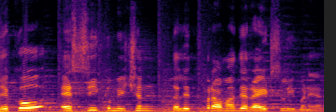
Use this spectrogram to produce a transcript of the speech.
ਦੇਖੋ ਐਸਸੀ ਕਮਿਸ਼ਨ ਦਲਿਤ ਭਰਾਵਾਂ ਦੇ ਰਾਈਟਸ ਲਈ ਬਣਿਆ।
